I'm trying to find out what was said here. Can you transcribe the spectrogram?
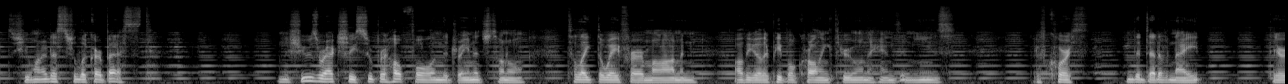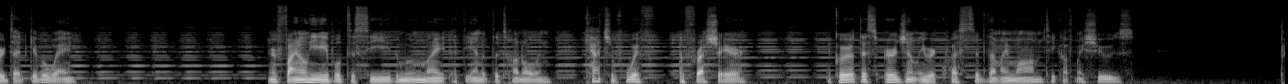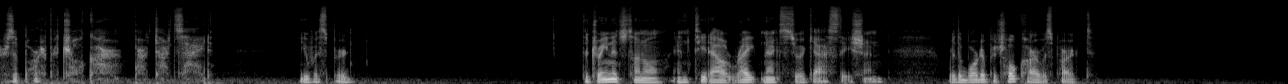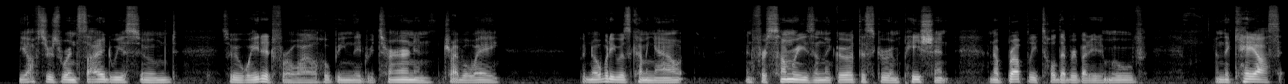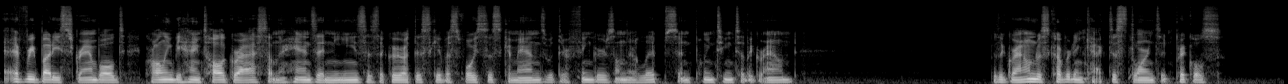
So she wanted us to look our best. And the shoes were actually super helpful in the drainage tunnel to light the way for our mom and all the other people crawling through on their hands and knees. But of course, in the dead of night, they were a dead giveaway. We were finally able to see the moonlight at the end of the tunnel and catch a whiff of fresh air. The coyotes urgently requested that my mom take off my shoes. There's a border patrol car parked outside, he whispered. The drainage tunnel emptied out right next to a gas station where the Border Patrol car was parked. The officers were inside, we assumed, so we waited for a while, hoping they'd return and drive away. But nobody was coming out, and for some reason, the coyotes grew impatient and abruptly told everybody to move. In the chaos, everybody scrambled, crawling behind tall grass on their hands and knees as the coyotes gave us voiceless commands with their fingers on their lips and pointing to the ground but the ground was covered in cactus thorns and prickles,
